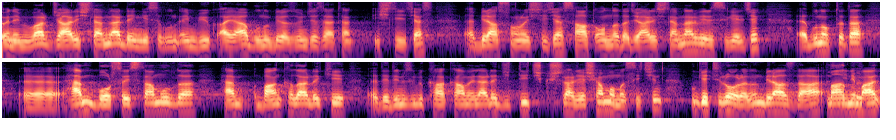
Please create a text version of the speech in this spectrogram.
önemi var. Cari işlemler dengesi bunun en büyük ayağı. Bunu biraz önce zaten işleyeceğiz. E, biraz sonra işleyeceğiz. Saat 10'da da cari işlemler verisi gelecek. E, bu noktada e, hem Borsa İstanbul'da hem bankalardaki e, dediğimiz gibi KKM'lerde ciddi çıkışlar yaşanmaması için bu getiri oranının biraz daha makul minimal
